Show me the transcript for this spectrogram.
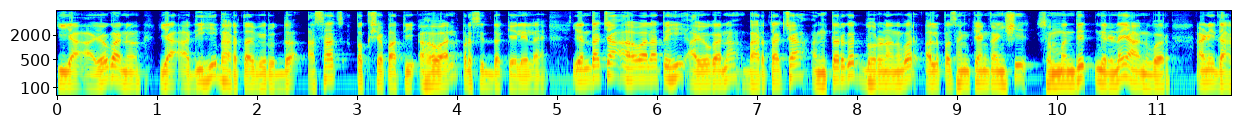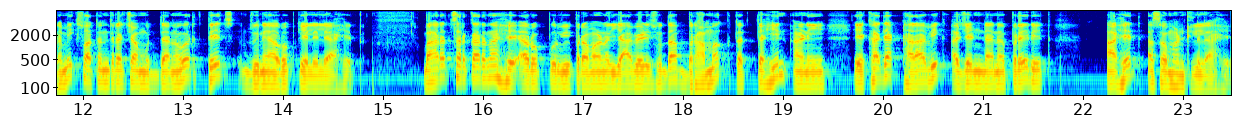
की या आयोगानं याआधीही भारताविरुद्ध असाच पक्षपाती अहवाल प्रसिद्ध केलेला आहे. यंदाच्या अहवालातही आयोगानं भारताच्या अंतर्गत धोरणांवर अल्पसंख्याकांशी संबंधित निर्णयांवर आणि धार्मिक स्वातंत्र्याच्या मुद्द्यांवर तेच जुने आरोप केलेले आहेत. भारत सरकारनं हे आरोप पूर्वीप्रमाणे यावेळीसुद्धा भ्रामक तथ्यहीन आणि एखाद्या ठराविक अजेंड्यानं प्रेरित आहेत असं म्हटलेलं आहे.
